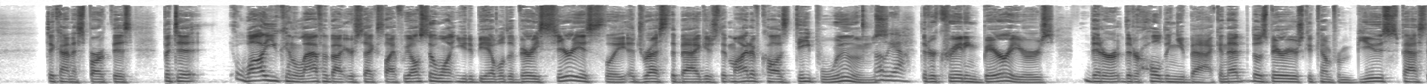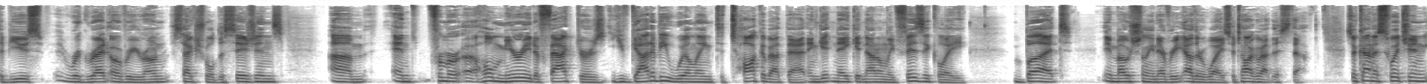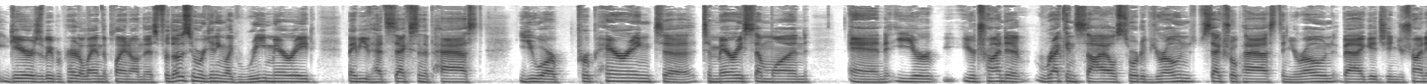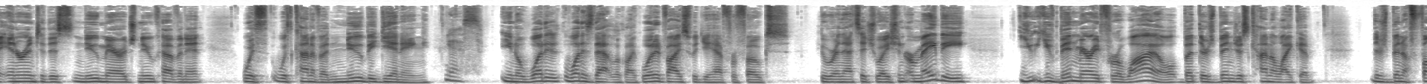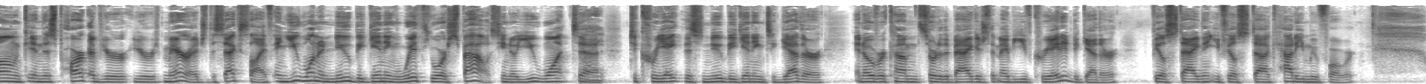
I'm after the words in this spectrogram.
to kind of spark this. But to while you can laugh about your sex life, we also want you to be able to very seriously address the baggage that might have caused deep wounds Oh, yeah. that are creating barriers that are that are holding you back. And that those barriers could come from abuse, past abuse, regret over your own sexual decisions. Um, and from a, a whole myriad of factors, you've got to be willing to talk about that and get naked not only physically, but emotionally in every other way. So talk about this stuff. So kind of switching gears as we prepare to land the plane on this. For those who are getting like remarried, maybe you've had sex in the past, you are preparing to to marry someone and you're you're trying to reconcile sort of your own sexual past and your own baggage and you're trying to enter into this new marriage, new covenant with with kind of a new beginning yes. you know what is what does that look like what advice would you have for folks who are in that situation or maybe you you've been married for a while but there's been just kind of like a there's been a funk in this part of your your marriage the sex life and you want a new beginning with your spouse you know you want to Right. to create this new beginning together and overcome sort of the baggage that maybe you've created together feel stagnant you feel stuck how do you move forward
